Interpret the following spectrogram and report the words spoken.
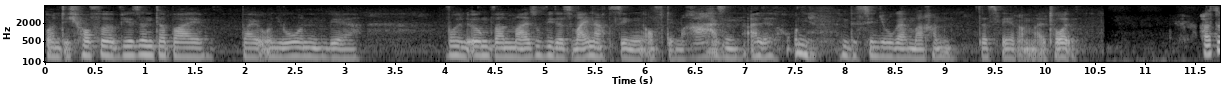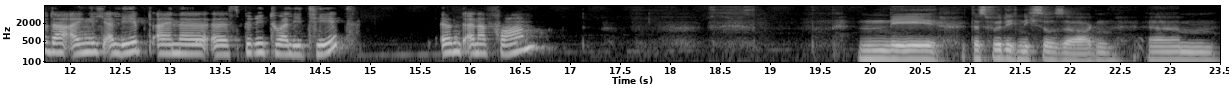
und ich hoffe, wir sind dabei bei Union. Wir wollen irgendwann mal, so wie das Weihnachtssingen auf dem Rasen, alle ein bisschen Yoga machen. Das wäre mal toll. Hast du da eigentlich erlebt eine äh, Spiritualität irgendeiner Form? Nee, das würde ich nicht so sagen. Ähm,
